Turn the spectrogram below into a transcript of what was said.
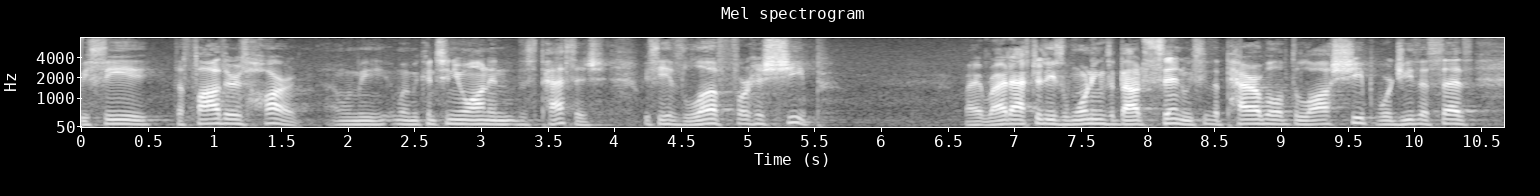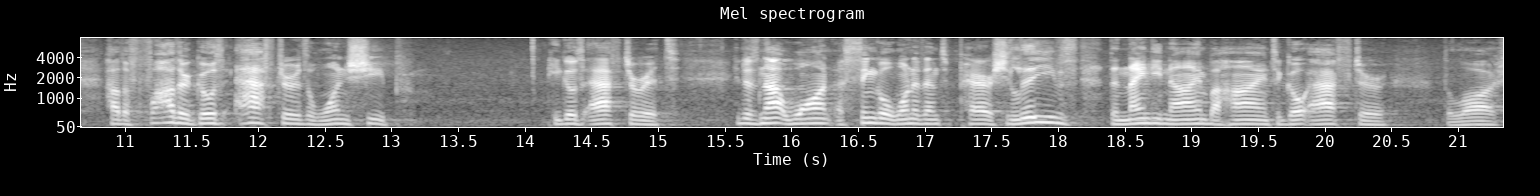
We see the Father's heart. And when we, when we continue on in this passage, we see his love for his sheep. Right? right after these warnings about sin, we see the parable of the lost sheep where Jesus says how the Father goes after the one sheep. He goes after it. He does not want a single one of them to perish. He leaves the 99 behind to go after the lost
